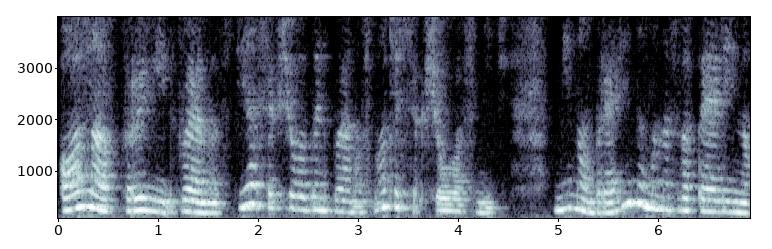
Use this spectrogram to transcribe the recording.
Hola, привіт, buenos días, якщо у вас день buenos noches, якщо у вас ніч. Мій номер Аліна, мене звати Аліна.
